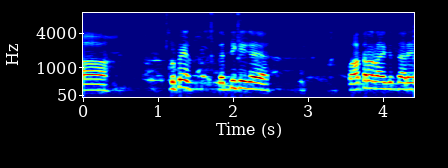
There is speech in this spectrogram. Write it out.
ಆ ಕೃಪೆ ಗದ್ದಿಗೆಗೆ ಪಾತ್ರರಾಗಿದ್ದಾರೆ.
